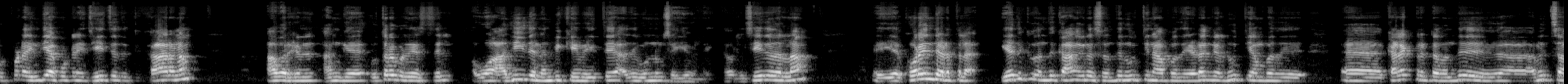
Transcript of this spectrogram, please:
உட்பட இந்தியா கூட்டணி ஜெயித்ததுக்கு காரணம் அவர்கள் அங்கே உத்தரப்பிரதேசத்தில் அதீத நம்பிக்கை வைத்து அதை ஒன்றும் செய்யவில்லை. அவர்கள் செய்ததெல்லாம் குறைந்த இடத்துல. எதுக்கு வந்து காங்கிரஸ் வந்து நூத்தி நாற்பது இடங்கள் நூத்தி ஐம்பது கலெக்டர்கிட்ட வந்து அமித்ஷா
